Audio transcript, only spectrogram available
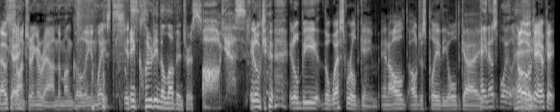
Okay. sauntering around the Mongolian wastes. It's including the love interests. oh yes, it'll it'll be the Westworld game, and I'll I'll just play the old guy. hey, no spoiler. Oh, okay, okay.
